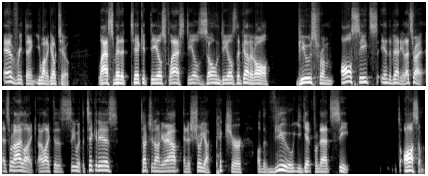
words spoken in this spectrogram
everything you want to go to. Last minute ticket deals, flash deals, zone deals. They've got it all. Views from all seats in the venue. That's right. That's what I like. I like to see what the ticket is, touch it on your app, and to show you a picture of the view you get from that seat. It's awesome.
